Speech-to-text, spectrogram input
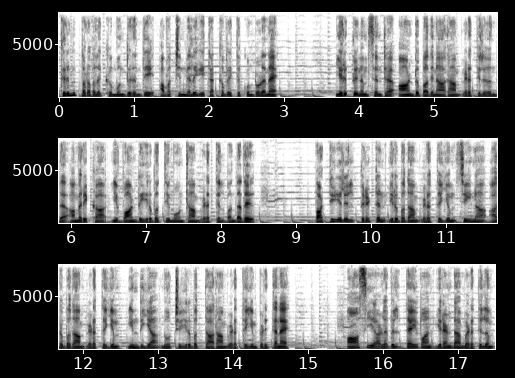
கிருமி பரவலுக்கு முன்பிருந்தே அவற்றின் நிலையை தக்கவைத்துக் கொண்டுள்ளன. இருப்பினும் சென்ற ஆண்டு பதினாறாம் இடத்திலிருந்த அமெரிக்கா இவ்வாண்டு இருபத்தி மூன்றாம் இடத்தில் வந்தது. பட்டியலில் பிரிட்டன் இருபதாம் இடத்தையும் சீனா அறுபதாம் இடத்தையும் இந்தியா நூற்று இருபத்தாறாம் இடத்தையும் பிடித்தன. ஆசிய அளவில் தைவான் இரண்டாம் இடத்திலும்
